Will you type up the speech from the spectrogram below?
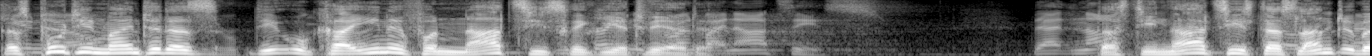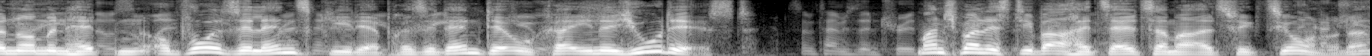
dass Putin meinte, dass die Ukraine von Nazis regiert werde. Dass die Nazis das Land übernommen hätten, obwohl Zelensky, der Präsident der Ukraine, Jude ist. Manchmal ist die Wahrheit seltsamer als Fiktion, oder?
